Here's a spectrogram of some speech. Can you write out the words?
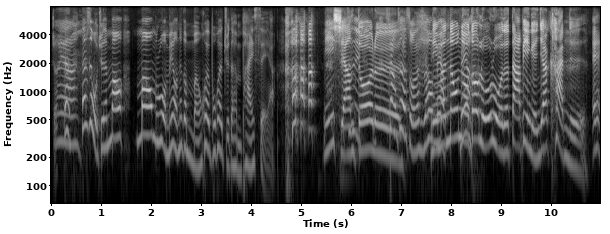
对啊。但是我觉得猫猫如果没有那个门，会不会觉得很拍谁啊？你想多了。上厕所的时候，你们 no no 都裸裸的大便给人家看的。哎，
